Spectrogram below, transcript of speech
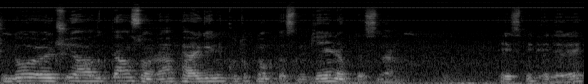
Şimdi o ölçüyü aldıktan sonra pergelin kutup noktasını G noktasına tespit ederek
